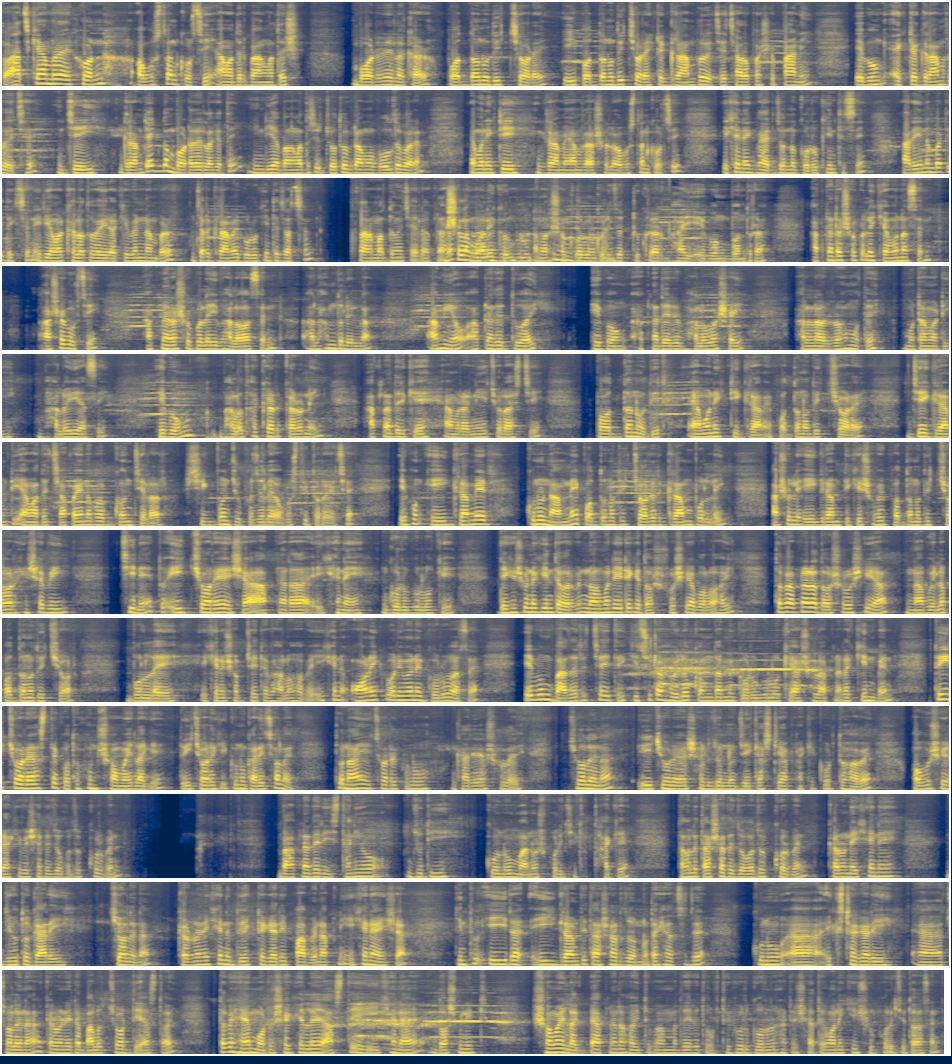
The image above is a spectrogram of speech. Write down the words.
তো আজকে আমরা এখন অবস্থান করছি আমাদের বাংলাদেশ বর্ডার এলাকার পদ্মা নদীর চরে। এই পদ্মা নদীর চরে একটা গ্রাম রয়েছে চারপাশে পানি এবং একটা গ্রাম রয়েছে যেই গ্রামটি একদম বর্ডার এলাকাতে। ইন্ডিয়া বাংলাদেশের যত গ্রামও বলতে পারেন এমন একটি গ্রামে আমরা আসলে অবস্থান করছি। এখানে এক ভাইয়ের জন্য গরু কিনতেছি। আর এই নাম্বারটি দেখছেন এটি আমার খালাতো ভাই রাকিবের নাম্বার যারা গ্রামে গরু কিনতে যাচ্ছেন তার মাধ্যমে চাইলে আপনারা আসসালামু আলাইকুম আমার সকল কলিজার টুকরার ভাই এবং বন্ধুরা আপনারা সকলে কেমন আছেন? আশা করছি আপনারা সকলেই ভালো আছেন। আলহামদুলিল্লাহ, আমিও আপনাদের দোয়াই এবং আপনাদের ভালোবাসায় আল্লাহর রহমতে মোটামুটি ভালোই আছি এবং ভালো থাকার কারণেই আপনাদেরকে আমরা নিয়ে চলে আসছি পদ্মা নদীর এমন একটি গ্রামে, পদ্মা নদীর চড়ায় যে গ্রামটি আমাদের চাঁপাইনবাবগঞ্জ জেলার শিখগঞ্জ উপজেলায় অবস্থিত রয়েছে এবং এই গ্রামের কোনো নাম নেই, পদ্মা নদীর চরের গ্রাম বললেই আসলে এই গ্রামটিকে সবাই পদ্মা নদীর চর হিসেবেই চিনে, তো এই চরে এসে আপনারা এখানে গরুগুলোকে দেখে শুনে কিনতে পারবেন। নর্মালি এটাকে দশরসিয়া বলা হয়। তবে আপনারা দশরসিয়া না বইলা পদ্মা নদীর চর বললে এখানে সবচাইতে ভালো হবে। এখানে অনেক পরিমাণে গরু আছে এবং বাজারের চাইতে কিছুটা হইলেও কম দামে গরুগুলোকে আসলে আপনারা কিনবেন। তো এই চরে আসতে কতক্ষণ সময় লাগে? তো এই চরে কি কোনো গাড়ি চলে? তো না, এই চরে কোনো গাড়ি আসলে চলে না। এই চরে আসার জন্য যে কাজটি আপনাকে করতে হবে, অবশ্যই রাকিবের সাথে যোগাযোগ করবেন। বা আপনাদের স্থানীয় যদি কোনো মানুষ পরিচিত থাকে, তাহলে তার সাথে যোগাযোগ করবেন। কারণ এখানে যেহেতু গাড়ি চলে না, কারণ এখানে দু একটা গাড়ি পাবেন আপনি এখানে আইসা। কিন্তু এই এই গ্রামটিতে আসার জন্য দেখা যাচ্ছে যে কোনো এক্সট্রা গাড়ি চলে না, কারণ এটা বালুর চর দিয়ে আসতে হয়। তবে হ্যাঁ মোটরসাইকেলে আসতে এইখানে দশ মিনিট সময় লাগবে। আপনারা হয়তো বা আমাদের তর্তিপুর গরুর হাটের সাথে অনেকেই সুপরিচিত আছেন।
